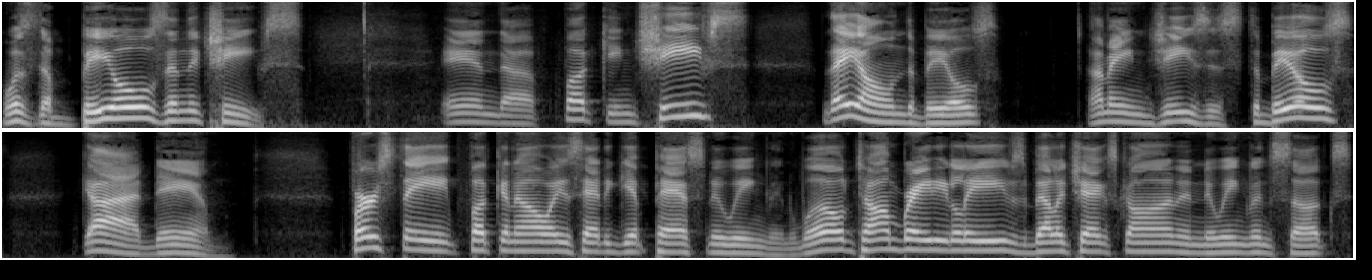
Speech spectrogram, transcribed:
was the Bills and the Chiefs. And the fucking Chiefs they own the Bills. I mean, Jesus. The Bills, god damn. First, they fucking always had to get past New England. Well, Tom Brady leaves, Belichick's gone, and New England sucks.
